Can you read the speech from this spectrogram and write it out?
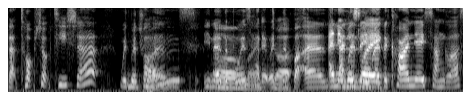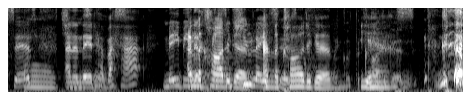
that Top Shop T-shirt with Which the one? buttons. You know, the Oh boys had it with God. the buttons, And it and, was then they wear like- the Kanye sunglasses, Oh, and then they'd have a hat, maybe and the there'd some cardigan. And the cardigan. Oh my god, the yes. cardigan.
